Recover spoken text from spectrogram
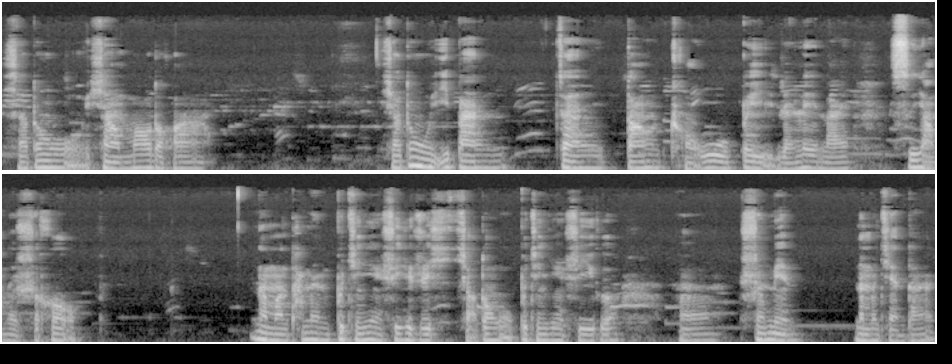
小动物像猫的话，小动物一般在当宠物被人类来饲养的时候，那么它们不仅仅是一只小动物，不仅仅是一个嗯生命那么简单，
